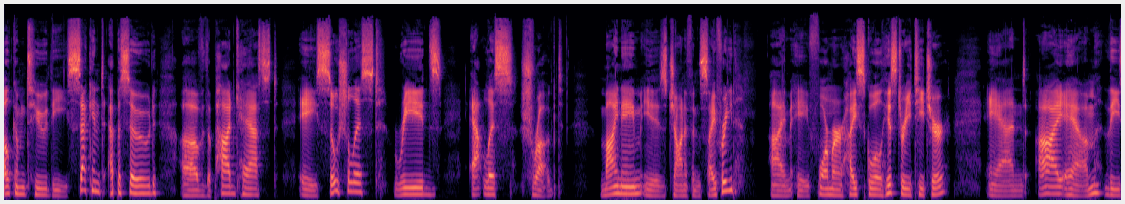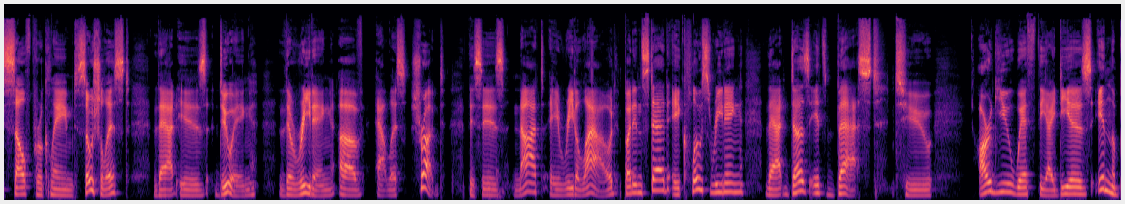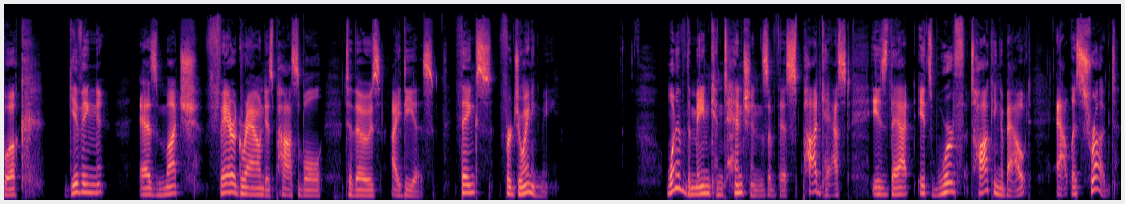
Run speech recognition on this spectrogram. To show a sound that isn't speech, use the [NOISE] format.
Welcome to the second episode of the podcast A Socialist Reads Atlas Shrugged. My name is Jonathan Seyfried. I'm a former high school history teacher, and I am the self proclaimed socialist that is doing the reading of Atlas Shrugged. This is not a read aloud, but instead a close reading that does its best to argue with the ideas in the book, giving as much fair ground as possible to those ideas. Thanks for joining me. One of the main contentions of this podcast is that it's worth talking about Atlas Shrugged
